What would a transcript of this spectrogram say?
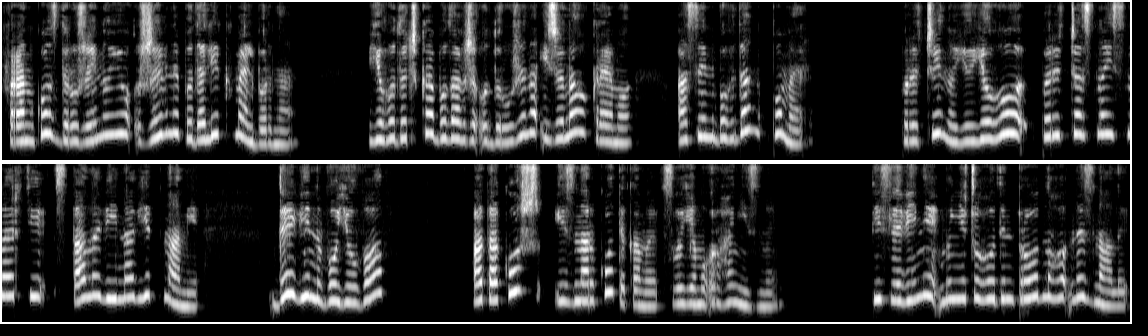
Франко з дружиною жив неподалік Мельбурна. Його дочка була вже одружена і жила окремо, а син Богдан помер. Причиною його передчасної смерті стала війна в В'єтнамі, де він воював а також із наркотиками в своєму організмі. Після війни ми нічого один про одного не знали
